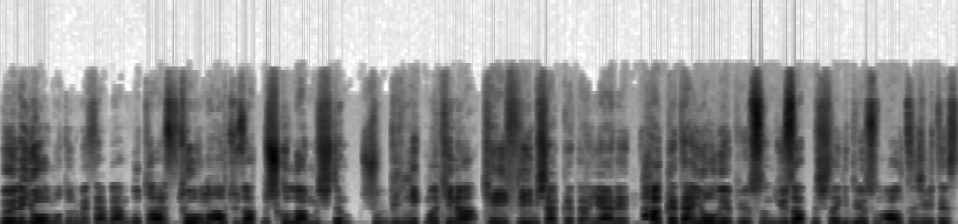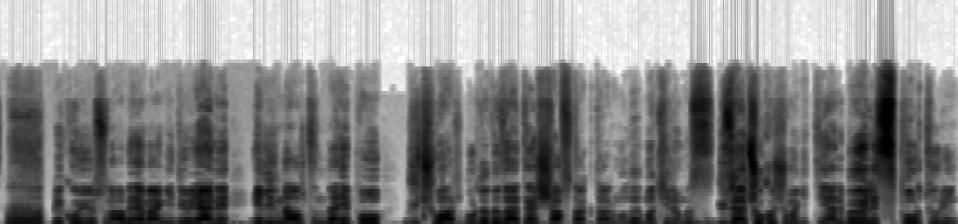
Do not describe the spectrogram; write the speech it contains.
böyle yol motoru. Mesela ben bu tarz Tuono 660 kullanmıştım. Şu binlik makina keyifliymiş hakikaten. Yani hakikaten yol yapıyorsun. 160 ile gidiyorsun. 6. vites. Rrrt bir koyuyorsun abi hemen gidiyor. Yani elinin altında hep o güç var. Burada da zaten şaft aktarmalı makinamız. Güzel çok hoşuma gitti. Yani böyle spor touring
